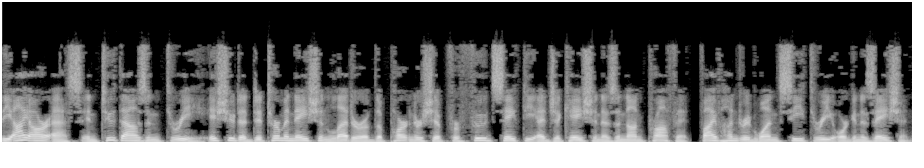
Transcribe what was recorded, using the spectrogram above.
The IRS in 2003 issued a determination letter of the Partnership for Food Safety Education as a nonprofit, 501c3 organization.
